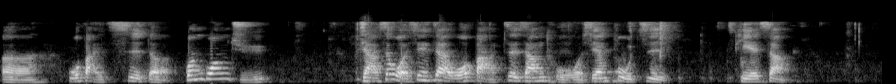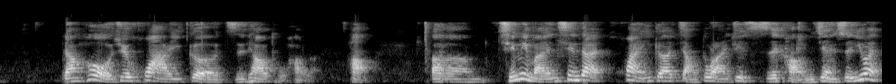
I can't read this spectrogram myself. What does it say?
呃五百次的观光局。假设我现在我把这张图我先复制贴上，然后我去画一个直条图好了。好，呃，请你们现在换一个角度来去思考一件事，因为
